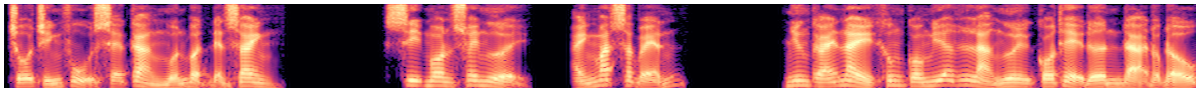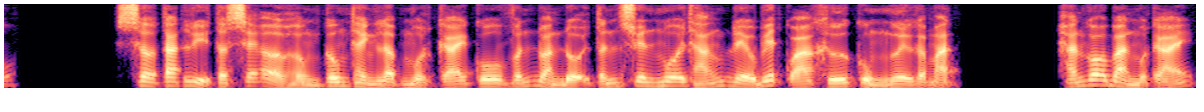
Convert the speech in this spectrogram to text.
chỗ chính phủ sẽ càng muốn bật đèn xanh. Simon xoay người, ánh mắt sắp bén. Nhưng cái này không có nghĩa là ngươi có thể đơn đả độc đấu. Sợ tát lì tất sẽ ở hồng kông thành lập một cái cố vấn đoàn đội tấn xuyên mỗi tháng đều biết quá khứ cùng ngươi gặp mặt. Hắn gõ bàn một cái.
